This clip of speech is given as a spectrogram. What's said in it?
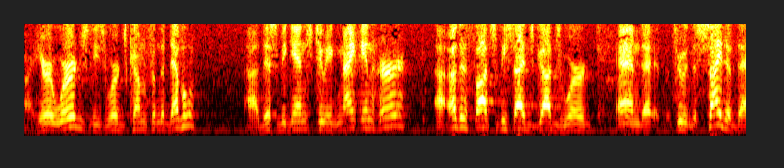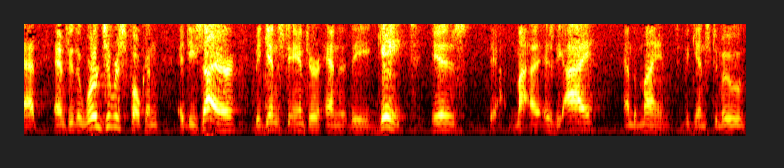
All right, here are words. These words come from the devil. Uh, this begins to ignite in her uh, other thoughts besides God's Word, and uh, through the sight of that, and through the words that were spoken, a desire begins to enter, and the gate is the, uh, the eye and the mind begins to move,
